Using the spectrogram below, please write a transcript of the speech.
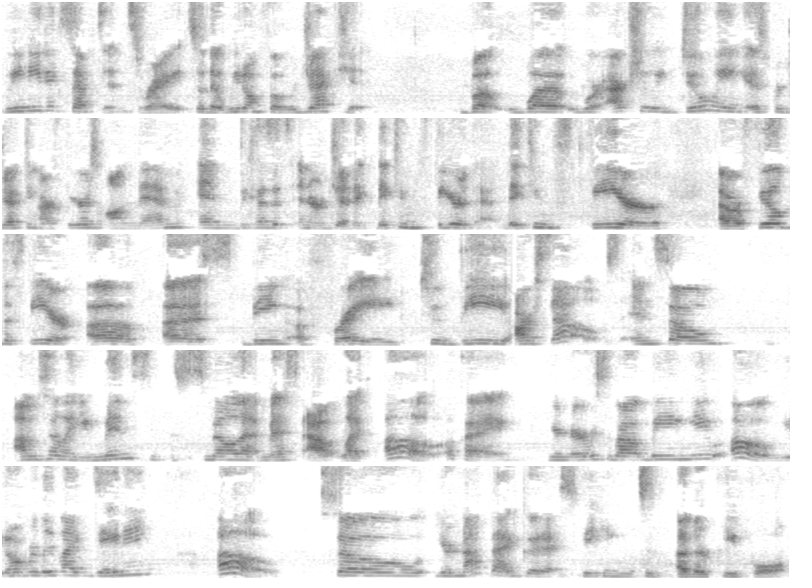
We need acceptance, right? So that we don't feel rejection. But what we're actually doing is projecting our fears on them. And because it's energetic, they can fear that. They can fear or feel the fear of us being afraid to be ourselves. And so I'm telling you, men smell that mess out like, oh, okay, you're nervous about being you. Oh, you don't really like dating. Oh, so you're not that good at speaking to other people.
